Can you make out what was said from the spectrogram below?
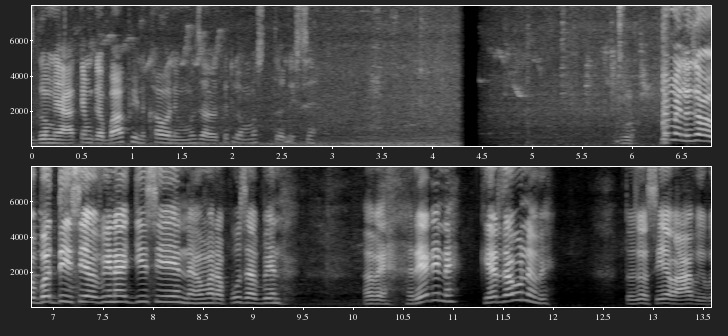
જ ગમે આ કેમ કે બાફીને ખાવાની મજા આવે કેટલી મસ્તની છે. તમે જો બધી સેવ વિનાજી છે ને અમારા પૂજાબેન. હવે રેડી ને? ઘેર જવું ને હવે? તો જો સેવ આવી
